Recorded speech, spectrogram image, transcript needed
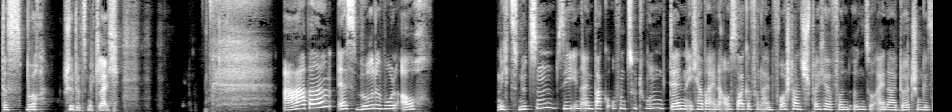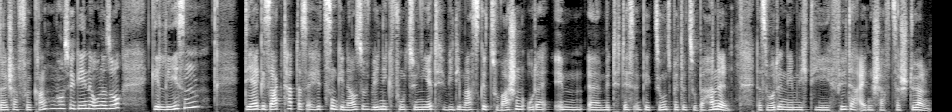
Das schüttelt mich gleich. Aber es würde wohl auch nichts nützen, sie in einem Backofen zu tun, denn ich habe eine Aussage von einem Vorstandssprecher von irgendeiner so deutschen Gesellschaft für Krankenhaushygiene oder so gelesen, der gesagt hat, dass Erhitzen genauso wenig funktioniert, wie die Maske zu waschen oder im, äh, mit Desinfektionsmittel zu behandeln. Das würde nämlich die Filtereigenschaft zerstören.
